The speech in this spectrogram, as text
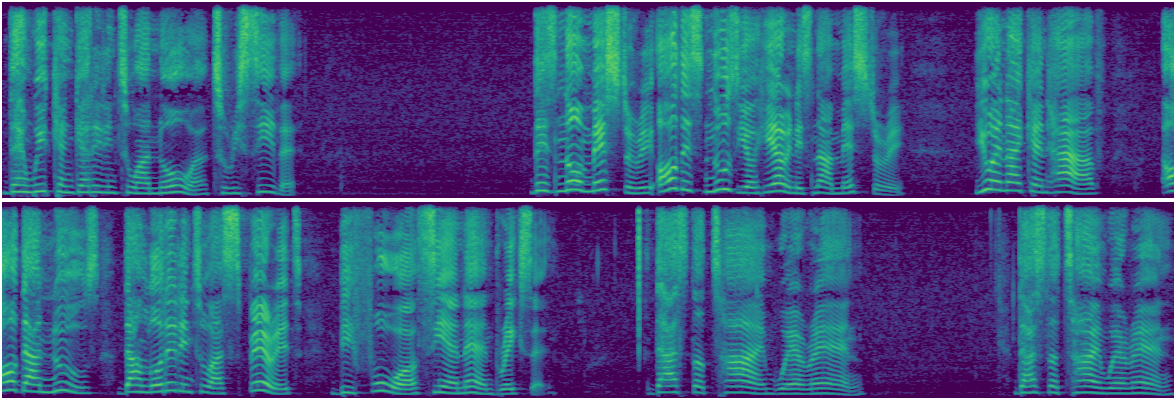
then we can get it into our Noah to receive it. There's no mystery. All this news you're hearing is not mystery. You and I can have all that news downloaded into our spirit before CNN breaks it. That's the time we're in. That's the time we're in.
